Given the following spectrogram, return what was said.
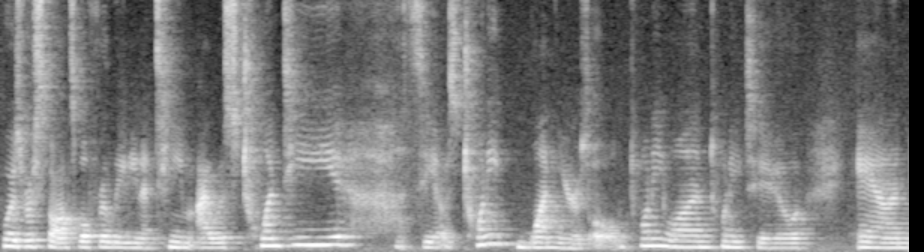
was responsible for leading a team. I was 20, let's see, I was 21 years old, 21, 22, and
